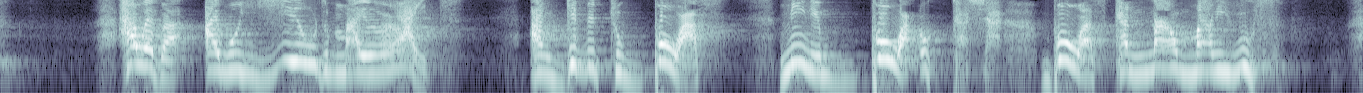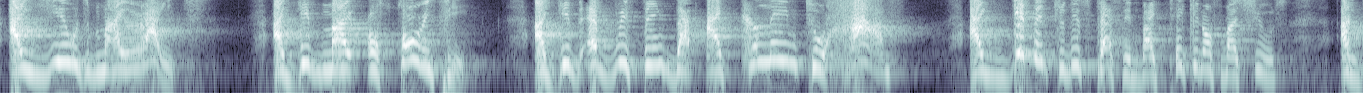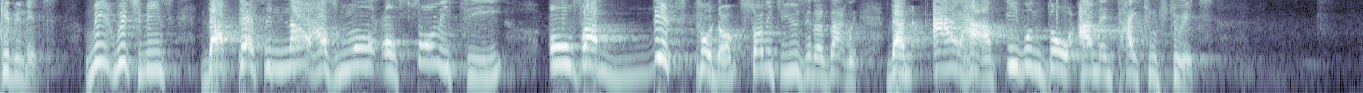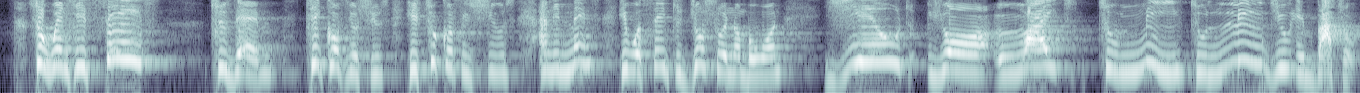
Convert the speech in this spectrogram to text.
However, I will yield my right and give it to Boaz, meaning Boaz, oh, Tasha, Boaz can now marry Ruth. I yield my right. I give my authority. I give everything that I claim to have. I give it to this person by taking off my shoes and giving it. Which means that person now has more authority over this product, sorry to use it as that way, than I have, even though I'm entitled to it. So when he says to them, take off your shoes, he took off his shoes and it meant he was saying to Joshua number one, yield your right to me to lead you in battle.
